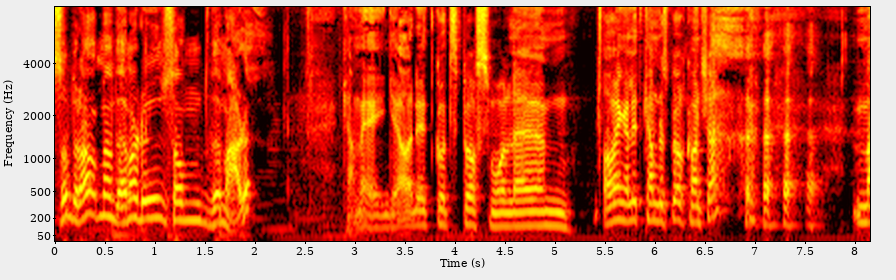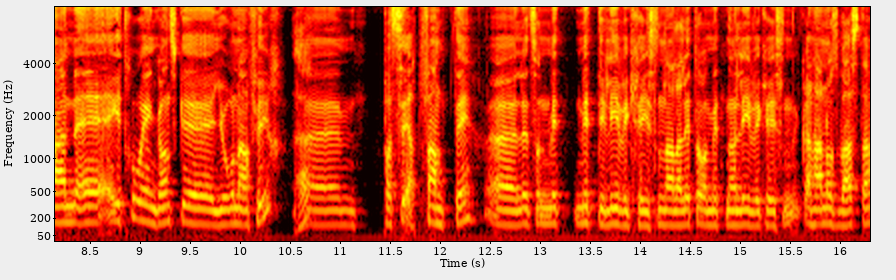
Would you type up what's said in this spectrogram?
Så bra, men hvem er du sånn Hvem er du? Hvem er jeg? Ja, det er et godt spørsmål. Um, avhenger litt hvem du spør, kanskje. men eh, jeg tror jeg er en ganske jordnær fyr. Ja. Passert 50. eh, litt sånn midt, midt i livet-krisen, eller litt over midten av livet-krisen. Kan hende oss beste.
